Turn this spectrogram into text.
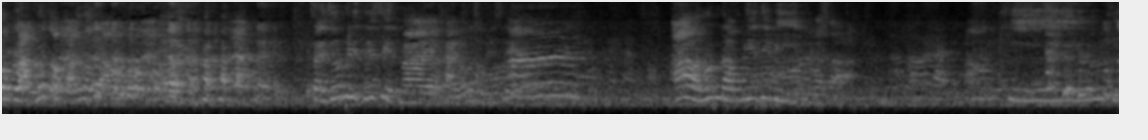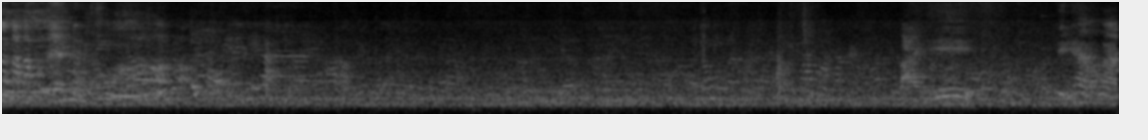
ตบหลังด้วยตบหลังตบหลังใส่ชุดนิสิตมาอยากถ่ายรูปชุดนิสิตอ้าวรุ่นน้องพี่ที่บีอิธรรมศาสตร์ทีมทีมหลายที่ติดที่ไหนบ้างนะ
